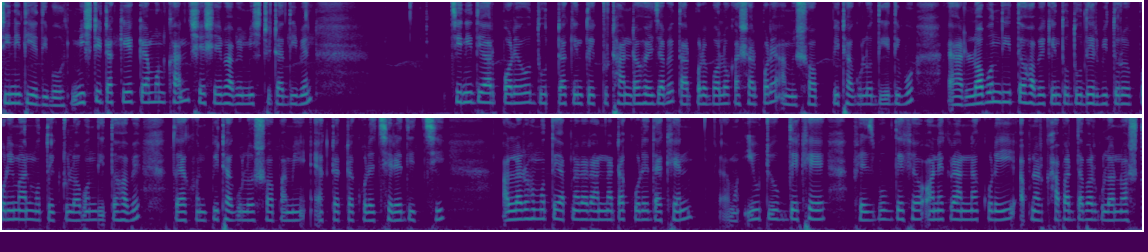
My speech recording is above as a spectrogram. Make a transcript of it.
চিনি দিয়ে দিব। মিষ্টিটা কে কেমন খান সে সেভাবে মিষ্টিটা দিবেন। চিনি দেওয়ার পরেও দুধটা কিন্তু একটু ঠান্ডা হয়ে যাবে। তারপরে বলক আসার পরে আমি সব পিঠাগুলো দিয়ে দিব। আর লবণ দিতে হবে কিন্তু দুধের ভিতরে পরিমাণ মতো একটু লবণ দিতে হবে। তো এখন পিঠাগুলো সব আমি একটা একটা করে ছেড়ে দিচ্ছি। আল্লাহ রহমতে আপনারা রান্নাটা করে দেখেন। ইউটিউব দেখে ফেসবুক দেখে অনেক রান্না করেই আপনার খাবার দাবারগুলো নষ্ট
